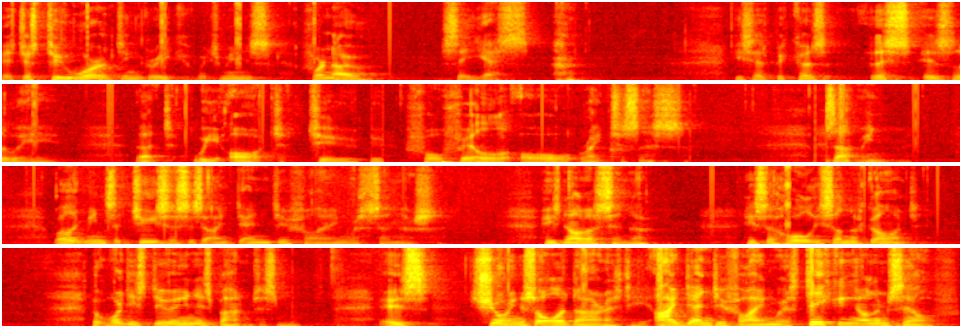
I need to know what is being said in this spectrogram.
It's just two words in Greek, which means, for now, say yes. he says, because this is the way that we ought to fulfill all righteousness. What does that mean? Well, it means that Jesus is identifying with sinners. He's not a sinner, he's the Holy Son of God. But what he's doing in his baptism is showing solidarity, identifying with, taking on himself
